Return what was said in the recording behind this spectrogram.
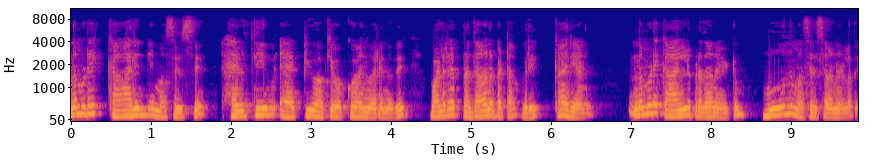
നമ്മുടെ കാലിന്റെ മസിൽസ് ഹെൽത്തിയും ആക്റ്റീവും ആക്കി വെക്കുക എന്ന് പറയുന്നത് വളരെ പ്രധാനപ്പെട്ട ഒരു കാര്യമാണ്. നമ്മുടെ കാലിൽ പ്രധാനമായിട്ടും മൂന്ന് മസിൽസ് ആണ് ഉള്ളത്.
